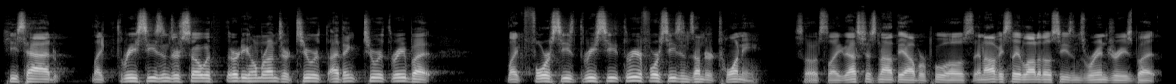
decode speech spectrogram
he's had like three seasons or so with 30 home runs, or two or I think two or three, but like four seasons, three, se- three or four seasons under 20. So it's like that's just not the Albert Pujols. And obviously, a lot of those seasons were injuries, but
